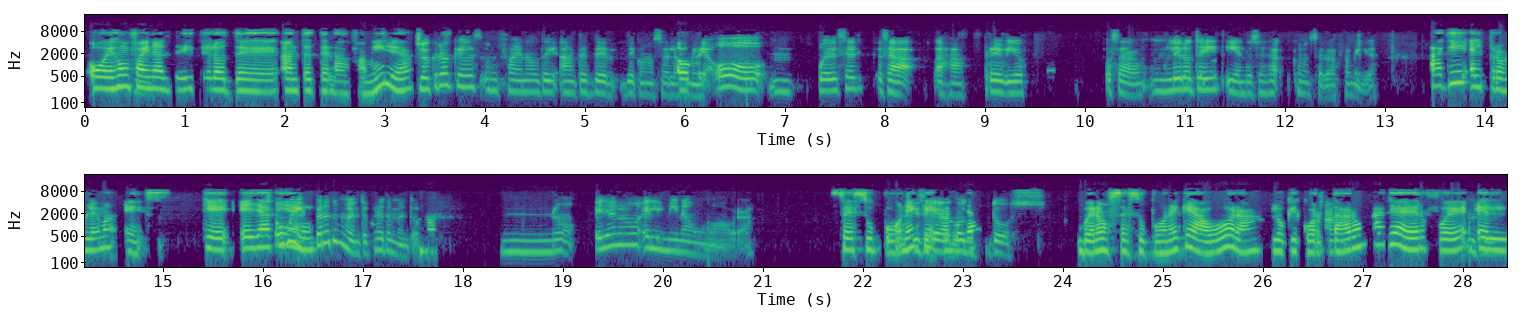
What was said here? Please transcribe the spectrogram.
O es un final date de los de antes de la familia. Yo creo que es un final date antes de, de conocer la familia. O mm, puede ser, o sea, ajá, previo. O sea, un little date y entonces conocer a la familia. Aquí el problema es que ella Oh, wait, tiene, espérate un momento, espérate un momento. No, ella no elimina uno ahora. se supone Y se que queda con dos. bueno, se supone que ahora lo que Ah, cortaron ayer fue el,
